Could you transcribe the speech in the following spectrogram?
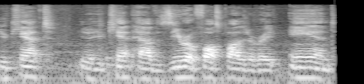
you can't you know you can't have zero false positive rate and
